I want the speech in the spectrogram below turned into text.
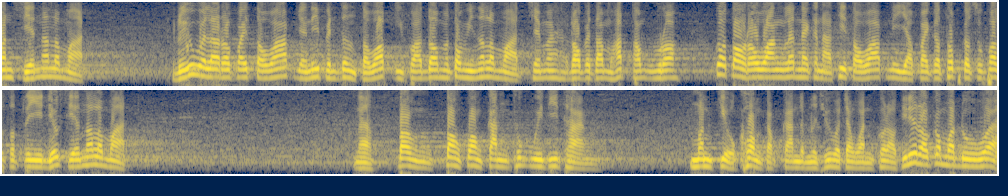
มันเสียน้ำละหมาดหรือเวลาเราไปตะวับอย่างนี้เป็นต้นตะวับอิฟาดอมมันต้องมีน้ำละหมาดใช่ไหมเราไปทำฮัททำอุมรอก็ต้องระวังและในขณะที่ตะวับนี่อย่าไปกระทบกับสุภาพสตรี เดี๋ยวเสียน้ำละหมาดนะต้องต้องป้องกันทุกวิธีทาง มันเกี่ยวข้องกับการดำเนินชีวิตประจำวันของเรา ทีนี้เราก็มาดูว่า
